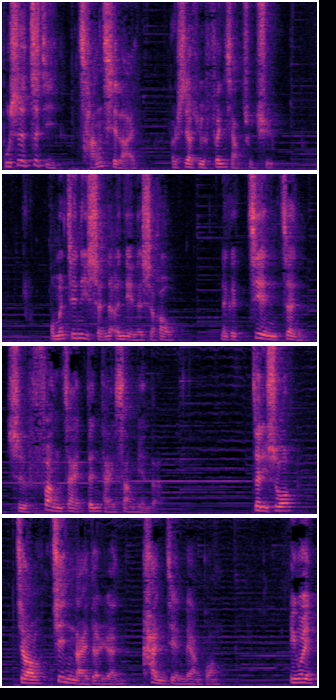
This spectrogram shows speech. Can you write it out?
不是自己藏起来，而是要去分享出去。我们经历神的恩典的时候，那个见证是放在灯台上面的。这里说，叫进来的人看见亮光，因为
